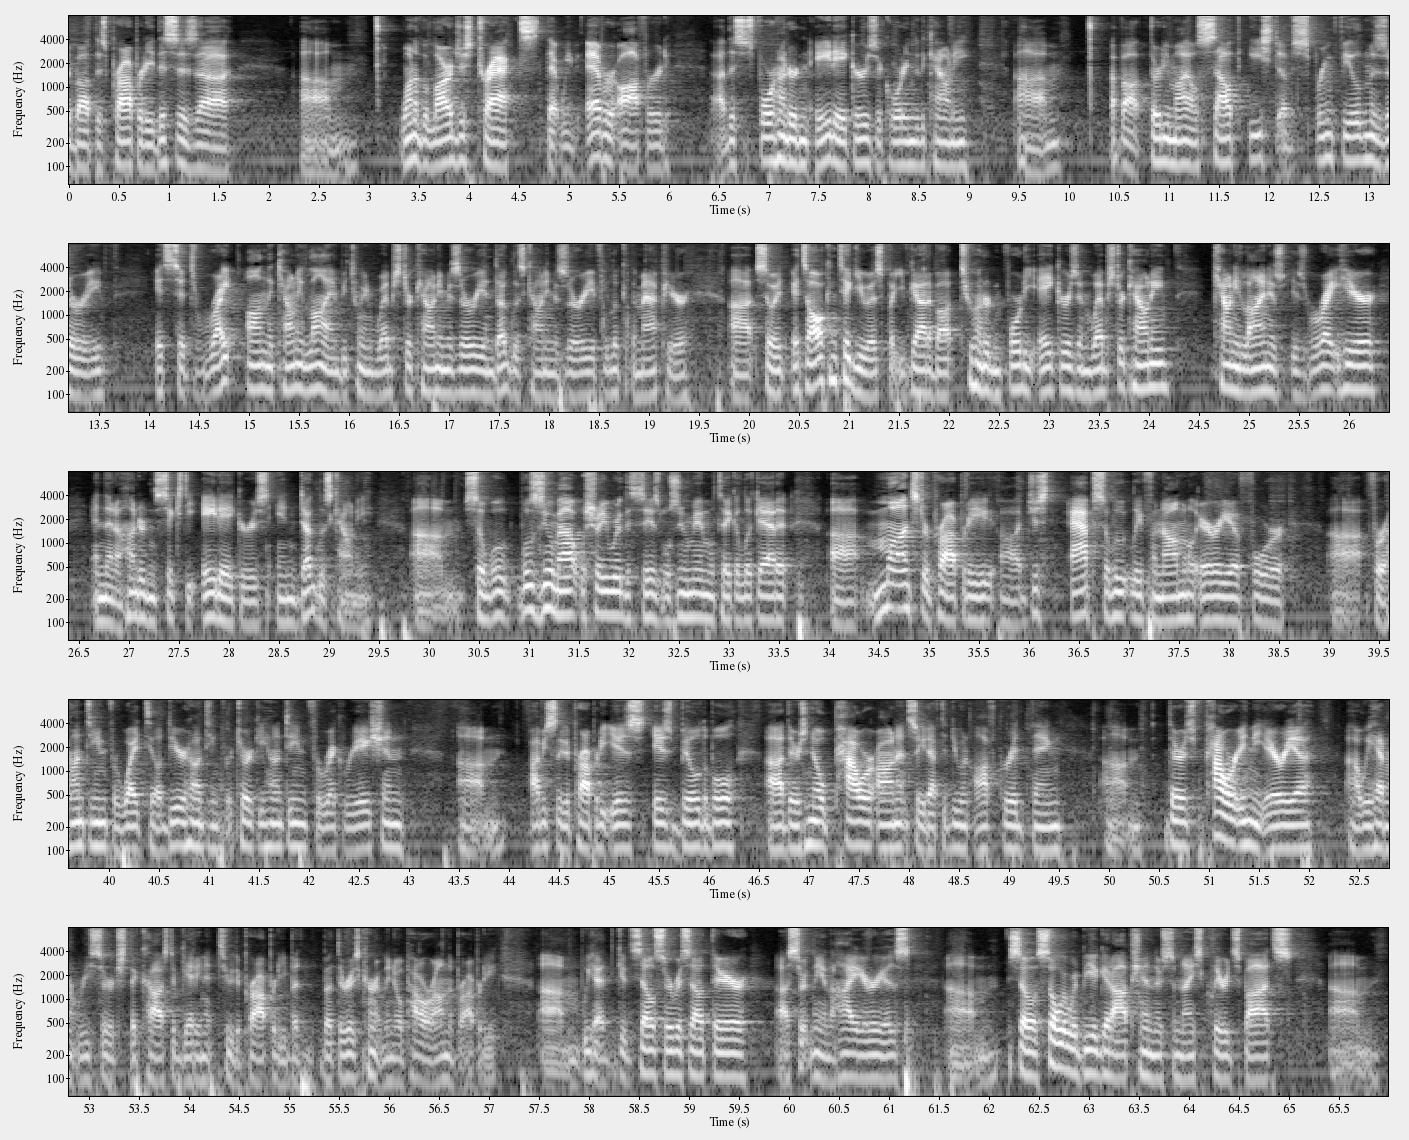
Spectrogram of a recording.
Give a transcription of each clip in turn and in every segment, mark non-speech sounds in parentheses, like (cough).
about this property. This is uh, um, one of the largest tracts that we've ever offered. Uh, this is 408 acres, according to the county, um, about 30 miles southeast of Springfield, Missouri. It sits right on the county line between Webster County, Missouri, and Douglas County, Missouri. If you look at the map here, uh, so it, it's all contiguous, but you've got about 240 acres in Webster County. County line is, is right here, and then 168 acres in Douglas County. Um, so we'll we'll zoom out. We'll show you where this is. We'll zoom in. We'll take a look at it. Uh, monster property, uh, just absolutely phenomenal area for uh, for hunting, for whitetail deer hunting, for turkey hunting, for recreation. Um, obviously, the property is is buildable. Uh, there's no power on it, so you'd have to do an off-grid thing. Um, there's power in the area. Uh, we haven't researched the cost of getting it to the property, but but there is currently no power on the property. Um, we had good cell service out there uh, certainly in the high areas. Um, so solar would be a good option. There's some nice cleared spots. Um,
